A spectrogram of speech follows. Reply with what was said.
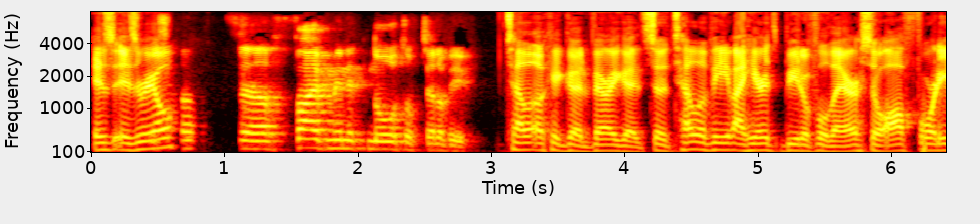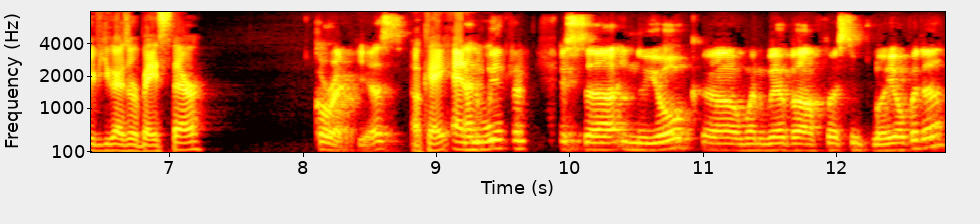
Is Israel? It's, it's uh, five minutes north of Tel Aviv. Tel. Okay, good, very good. So Tel Aviv, I hear it's beautiful there. So all forty of you guys are based there. Correct. Yes. Okay, and, and we have an office uh, in New York uh, when we have our first employee over there.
